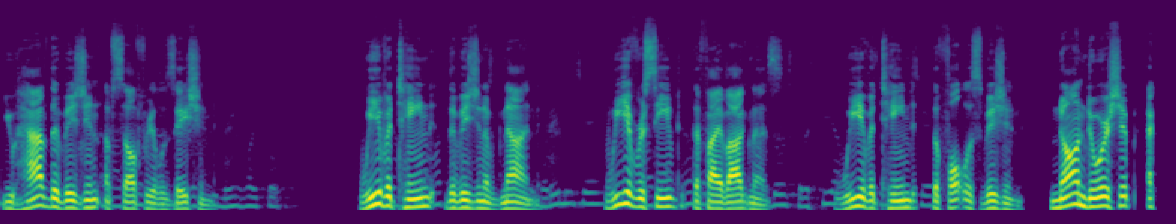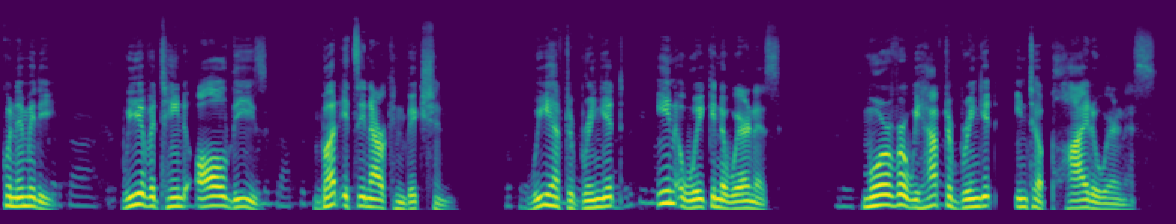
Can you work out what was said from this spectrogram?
you have the vision of self realization. We have attained the vision of Gnan. We have received the five agnas. We have attained the faultless vision, non doership, equanimity. We have attained all these, but it's in our conviction. We have to bring it in awakened awareness. Moreover, we have to bring it into applied awareness.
